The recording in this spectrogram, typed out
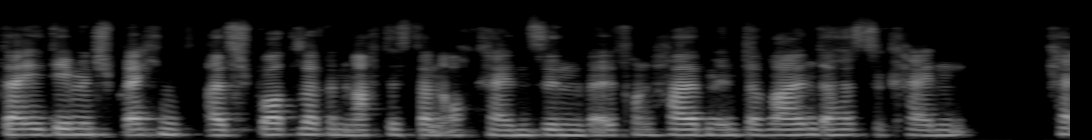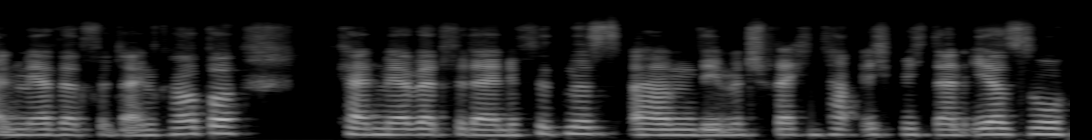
da dementsprechend als Sportlerin macht es dann auch keinen Sinn, weil von halben Intervallen, da hast du keinen keinen Mehrwert für deinen Körper. kein Mehrwert für deine Fitness. Ähm, dementsprechend habe ich mich dann eher so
